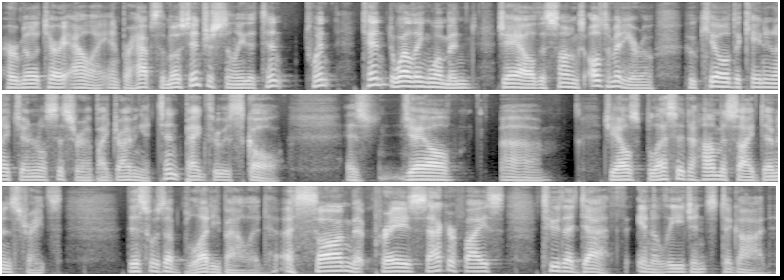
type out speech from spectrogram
her military ally, and perhaps the most interestingly, the tent, twin, tent dwelling woman, Jael, the song's ultimate hero, who killed the Canaanite general Sisera by driving a tent peg through his skull. As Jael, uh, Jael's blessed homicide demonstrates, this was a bloody ballad, a song that praised sacrifice to the death in allegiance to God.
